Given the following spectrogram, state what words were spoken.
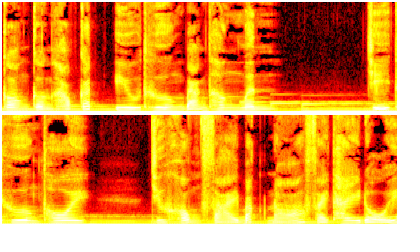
Con cần học cách yêu thương bản thân mình. Chỉ thương thôi, chứ không phải bắt nó phải thay đổi.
